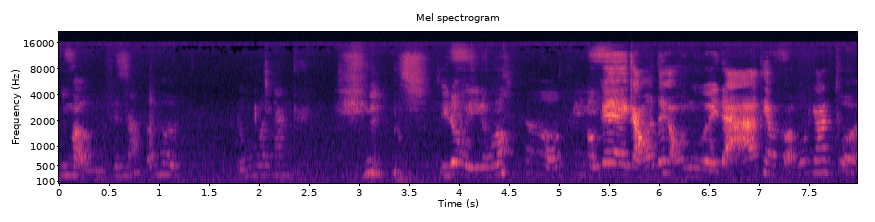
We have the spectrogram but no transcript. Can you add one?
nhưng mà ở một phiên bản tốt hơn đúng không anh An? Thúy đồng ý đúng không? ok Ok, cảm ơn tất cả mọi người đã theo dõi podcast của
